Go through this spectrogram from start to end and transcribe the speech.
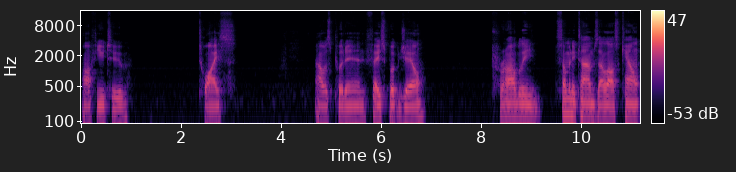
off YouTube twice. I was put in Facebook jail. Probably so many times I lost count.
